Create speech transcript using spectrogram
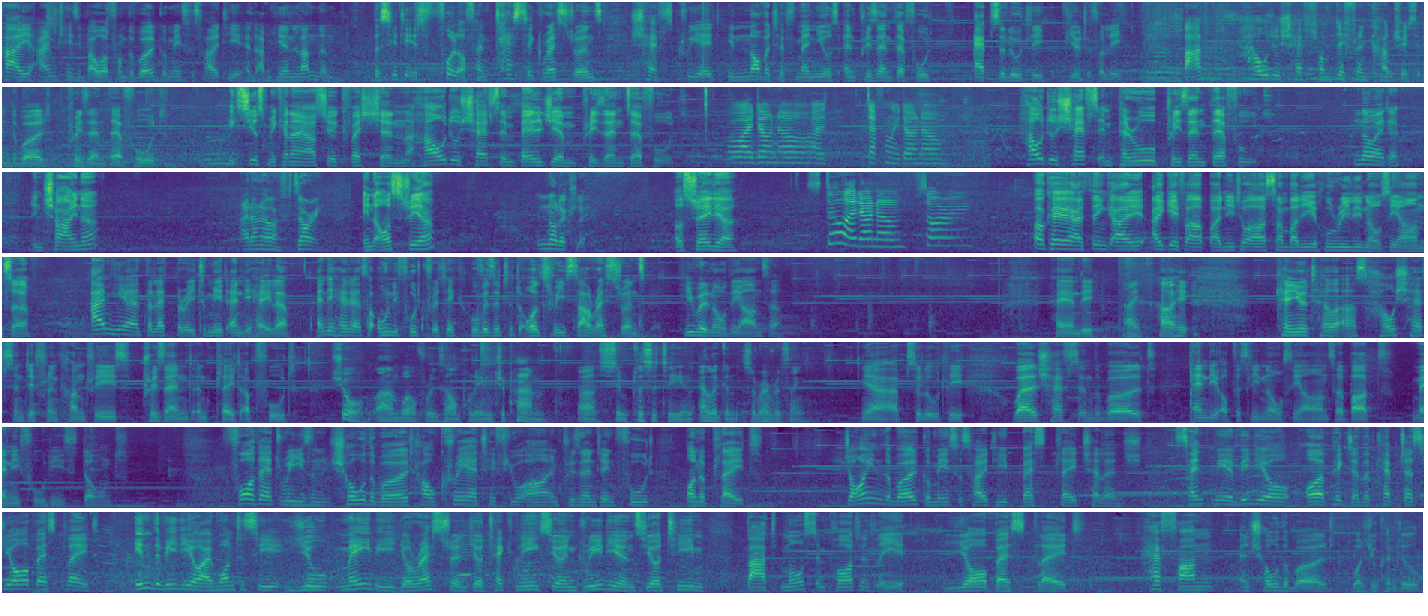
Hi, I'm Tesi Bauer from the World Gourmet Society and I'm here in London. The city is full of fantastic restaurants. Chefs create innovative menus and present their food absolutely beautifully. But how do chefs from different countries in the world present their food? Excuse me, can I ask you a question? How do chefs in Belgium present their food? Oh, I don't know. I definitely don't know. How do chefs in Peru present their food? No idea. In China? I don't know. Sorry. In Austria? Not a clue. Australia? Still, I don't know. Sorry. Okay, I think I, I give up. I need to ask somebody who really knows the answer. I'm here at the Ledbury to meet Andy Hayler. Andy Hayler is the only food critic who visited all three star restaurants. He will know the answer. Hey Andy. Hi. Hi. Can you tell us how chefs in different countries present and plate up food? Sure. Um, well, for example, in Japan, uh, simplicity and elegance are everything. Yeah, absolutely. Well, chefs in the world, Andy obviously knows the answer, but many foodies don't. For that reason, show the world how creative you are in presenting food on a plate. Join the World Gourmet Society Best Plate Challenge. Send me a video or a picture that captures your best plate. In the video, I want to see you, maybe your restaurant, your techniques, your ingredients, your team, but most importantly, your best plate. Have fun and show the world what you can do.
